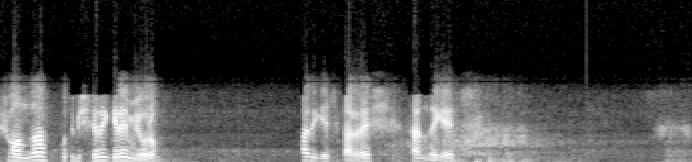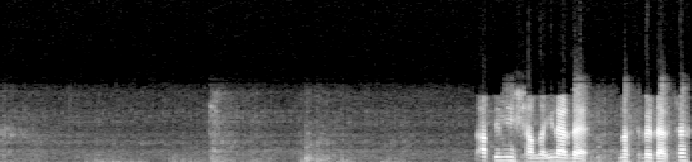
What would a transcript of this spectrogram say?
Şu anda bu tip işlere giremiyorum. Hadi geç kardeş. Sen de geç. Rabbim inşallah ileride nasip ederse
